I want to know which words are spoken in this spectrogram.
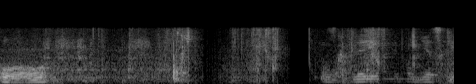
О, заклеєний по-детски.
